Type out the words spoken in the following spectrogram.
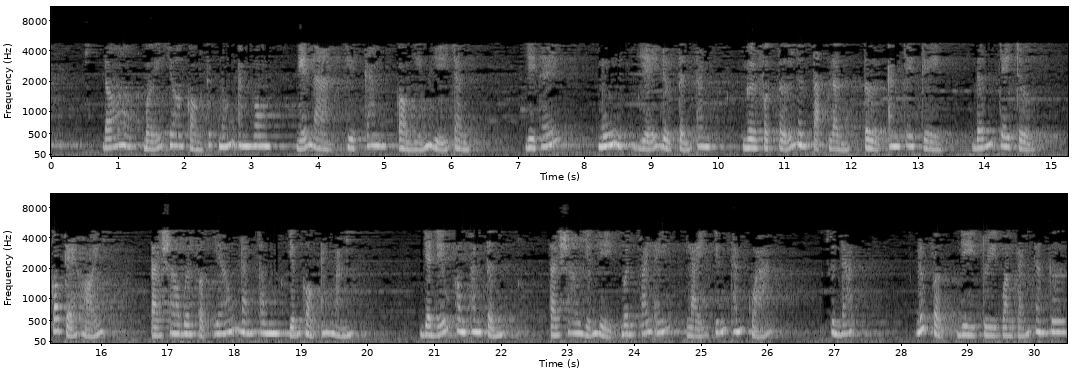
đó bởi do còn thích món ăn ngon, nghĩa là thiệt căn còn nhiễm dị trần. Vì thế, muốn dễ được tịnh tâm, người Phật tử nên tập lần từ ăn chay kỳ đến chay trường. Có kẻ hỏi, tại sao bên Phật giáo Nam Tông vẫn còn ăn mặn? Và nếu không thanh tịnh, tại sao những gì bên phái ấy lại chứng thánh quả? Xin đáp, Đức Phật vì tùy hoàn cảnh căn cơ,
